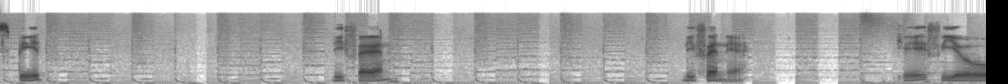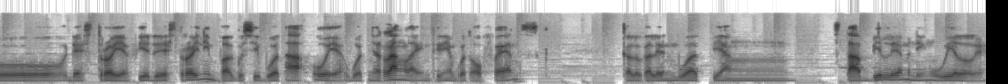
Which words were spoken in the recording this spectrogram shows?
Speed. Defend. Defend ya. Oke, okay, Vio Destroy ya. Vio Destroy ini bagus sih buat AO ya, buat nyerang lah intinya buat offense. Kalau kalian buat yang stabil ya, mending Will ya.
